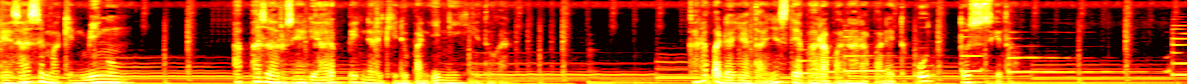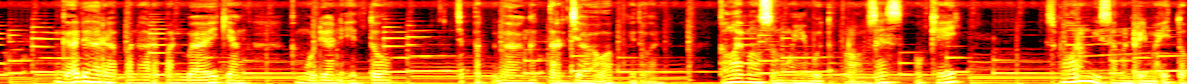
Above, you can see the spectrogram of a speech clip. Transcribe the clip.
Kayak saya semakin bingung, apa seharusnya diharapin dari kehidupan ini gitu kan. Karena pada nyatanya setiap harapan-harapan itu putus gitu. Gak ada harapan-harapan baik yang kemudian itu cepet banget terjawab gitu kan. Kalau emang semuanya butuh proses, oke, okay, semua orang bisa menerima itu.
